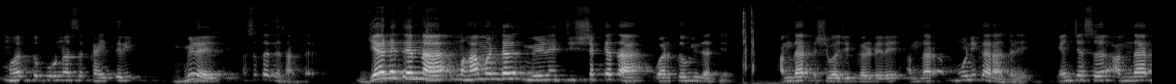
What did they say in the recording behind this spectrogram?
महत्त्वपूर्ण असं काहीतरी मिळेल असं तज्ञ सांगतात या नेत्यांना महामंडळ मिळण्याची शक्यता वर्तवली जाते. आमदार शिवाजी कर्डेले आमदार मोनिका राजळे यांच्यासह आमदार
